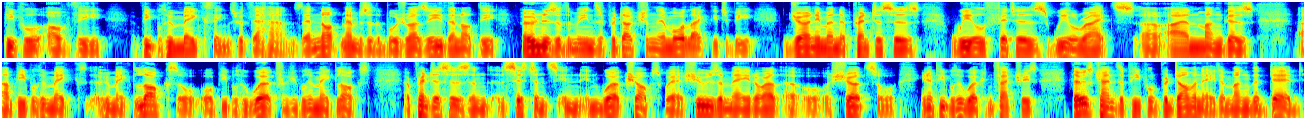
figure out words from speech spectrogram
people of the people who make things with their hands. They're not members of the bourgeoisie. They're not the owners of the means of production. They're more likely to be journeymen, apprentices, wheel fitters, wheelwrights, uh, ironmongers, uh, people who make who make locks, or, or people who work for people who make locks, apprentices and assistants in, in workshops where shoes are made, or, or, or shirts, or you know people who work in factories. Those kinds of people predominate among the dead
